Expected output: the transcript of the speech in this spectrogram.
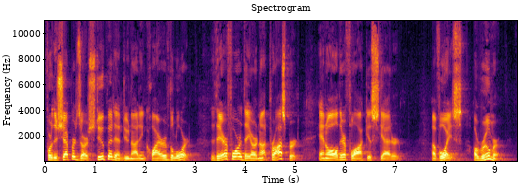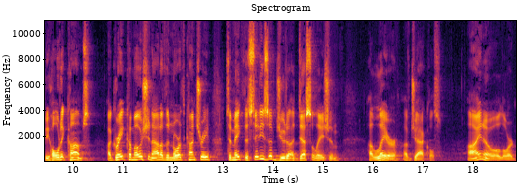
For the shepherds are stupid and do not inquire of the Lord. Therefore they are not prospered, and all their flock is scattered. A voice, a rumor, Behold, it comes, a great commotion out of the north country to make the cities of Judah a desolation, a lair of jackals. I know, O Lord,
